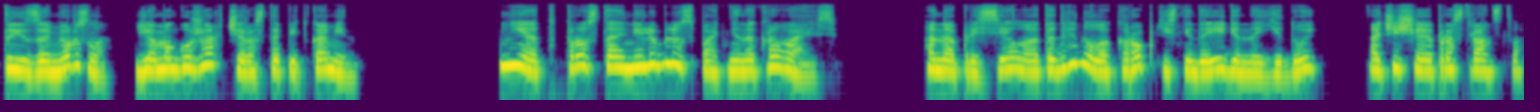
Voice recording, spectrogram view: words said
«Ты замерзла? Я могу жарче растопить камин». «Нет, просто не люблю спать, не накрываясь». Она присела, отодвинула коробки с недоеденной едой, очищая пространство.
